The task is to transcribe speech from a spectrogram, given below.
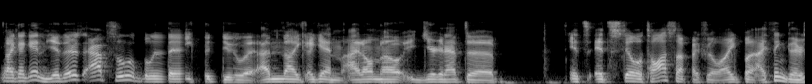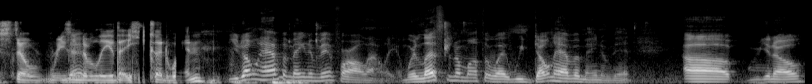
Like again, yeah, there's absolutely that he could do it. I'm like again, I don't know. You're gonna have to. It's it's still a toss up. I feel like, but I think there's still reason Yeah. to believe that he could win. You don't have a main event for All Out. We're less than a month away. We don't have a main event. Uh, you know,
